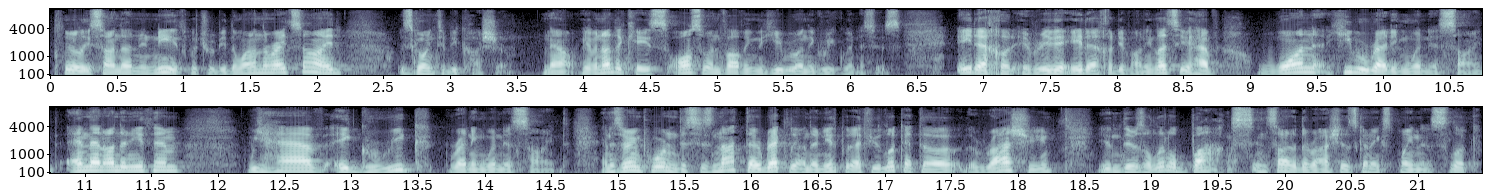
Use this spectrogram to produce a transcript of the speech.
clearly signed underneath, which would be the one on the right side, is going to be kosher. Now, we have another case also involving the Hebrew and the Greek witnesses. Let's say you have one Hebrew writing witness signed, and then underneath him, we have a Greek writing witness signed. And it's very important, this is not directly underneath, but if you look at the, the Rashi, there's a little box inside of the Rashi that's going to explain this. Look.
